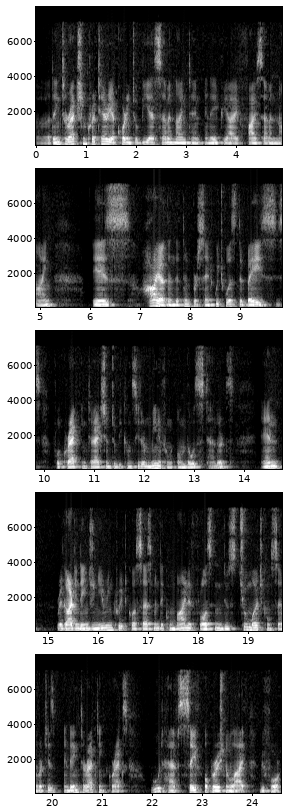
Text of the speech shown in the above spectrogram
Uh, the interaction criteria according to BS 7910 and API 579 is higher than the 10% which was the basis for crack interaction to be considered meaningful on those standards and regarding the engineering critical assessment the combined flaws induce too much conservatism and the interacting cracks would have safe operational life before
